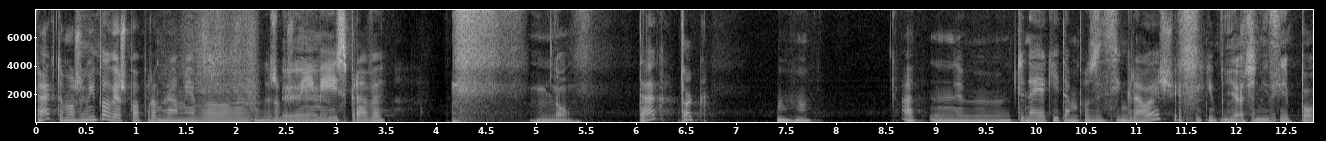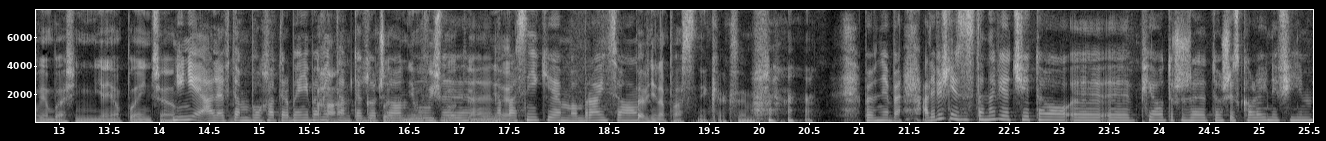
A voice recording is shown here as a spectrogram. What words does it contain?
Tak? To może mi powiesz po programie, bo żebyśmy nie E. mieli sprawy. no, Tak? tak. A ym, ty na jakiej tam pozycji grałeś? Jak, Ja ci nic nie powiem, bo ja, się, ja nie mam pojęcia. Nie, nie, ale w tam bohater, bo ja nie pamiętam Aha, tego, czy on nie był mówiliśmy o tym, e, napastnikiem, obrońcą. Pewnie napastnik, jak sobie myślę. Pewnie. be- Ale wiesz, nie zastanawia cię to, y, y, Piotr, że to już jest kolejny film,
